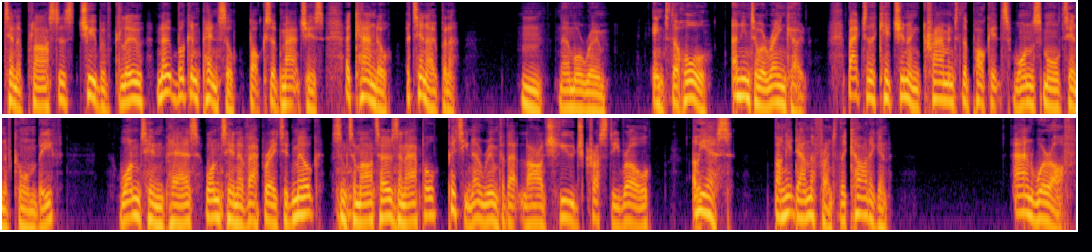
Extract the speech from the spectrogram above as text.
tin of plasters, tube of glue, notebook and pencil, box of matches, a candle, a tin opener. Hmm, no more room. Into the hall, and into a raincoat. Back to the kitchen and cram into the pockets one small tin of corned beef, one tin pears, one tin evaporated milk, some tomatoes, an apple. Pity no room for that large, huge, crusty roll. Oh, yes, bung it down the front of the cardigan. And we're off.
